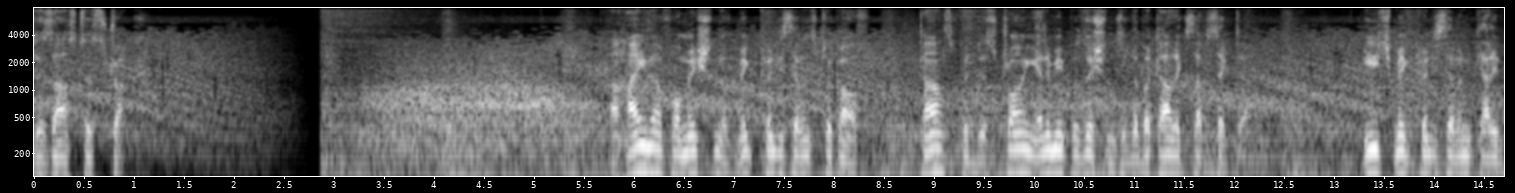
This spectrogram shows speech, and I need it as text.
disaster struck. A Hyena formation of MiG-27s took off, tasked with destroying enemy positions in the Batalik subsector. Each MiG-27 carried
